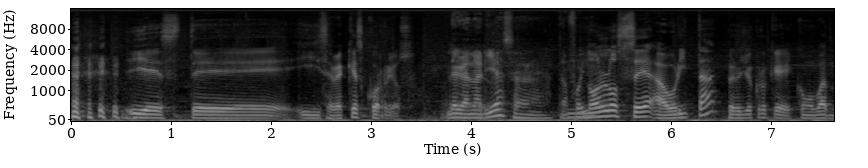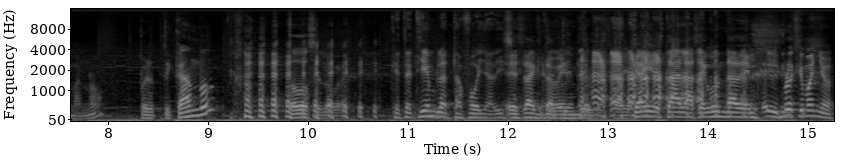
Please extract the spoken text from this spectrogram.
y este. Y se ve que es corrioso. ¿Le ganarías a Tafoya? No lo sé ahorita, pero yo creo que como Batman, ¿no? Practicando, todo se logra. Que te tiembla Tafoya, dice. Exactamente. que ahí está la segunda del el próximo año.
